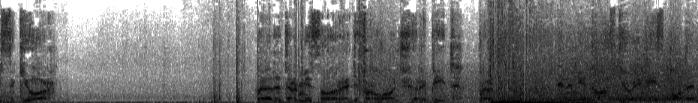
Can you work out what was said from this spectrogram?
Secure. Predator missile ready for launch. Repeat. Predator. Enemy advanced UAV spotted.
